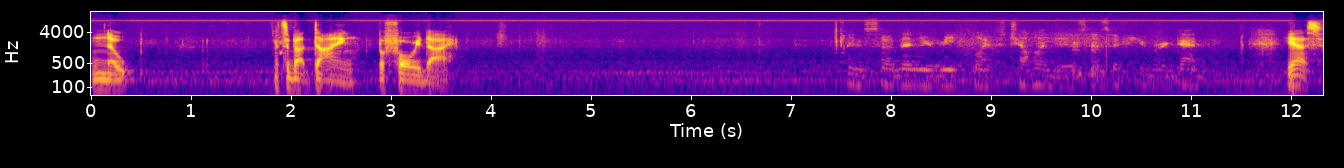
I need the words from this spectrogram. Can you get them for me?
Nope. It's about dying before we die. And so then you meet life's challenges as if you were dead. Yes.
